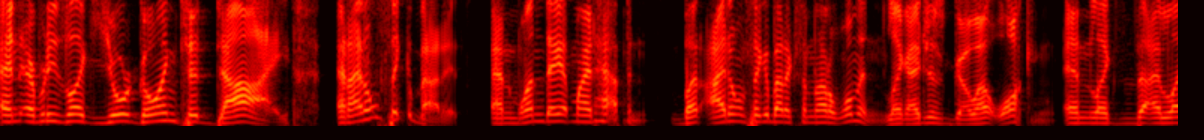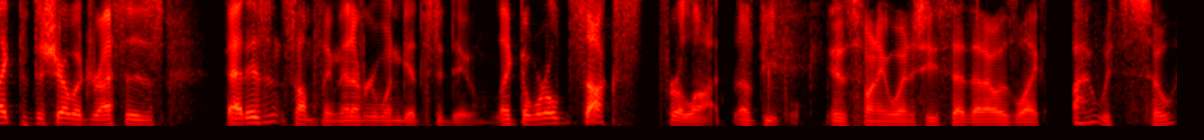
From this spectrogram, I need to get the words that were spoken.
and everybody's like you're going to die, and I don't think about it. And one day it might happen, but I don't think about it because I'm not a woman. Like I just go out walking, and like th- I like that the show addresses that isn't something that everyone gets to do. Like the world sucks for a lot of people. It's funny when she said that I was like, I would so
